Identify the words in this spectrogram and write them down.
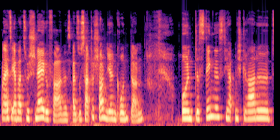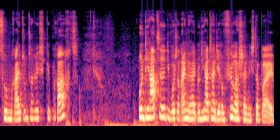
weil sie aber zu schnell gefahren ist. Also es hatte schon ihren Grund dann. Und das Ding ist, die hat mich gerade zum Reitunterricht gebracht. Und die hatte, die wurde dann angehalten und die hatte halt ihren Führerschein nicht dabei.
